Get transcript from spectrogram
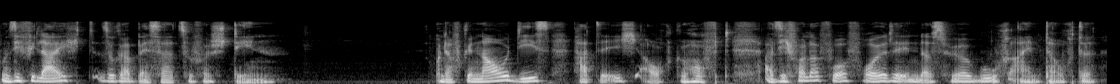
und sie vielleicht sogar besser zu verstehen. Und auf genau dies hatte ich auch gehofft, als ich voller Vorfreude in das Hörbuch eintauchte –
